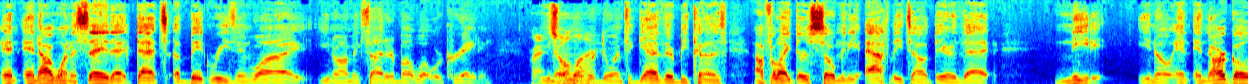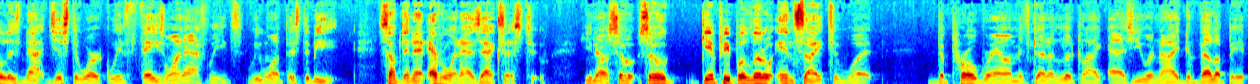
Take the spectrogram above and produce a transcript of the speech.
and and I want to say that that's a big reason why you know I'm excited about what we're creating. Right. You know so what I. we're doing together because I feel like there's so many athletes out there that need it. You know, and and our goal is not just to work with Phase One athletes. We want this to be something that everyone has access to. You know, so so give people a little insight to what the program is going to look like as you and I develop it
